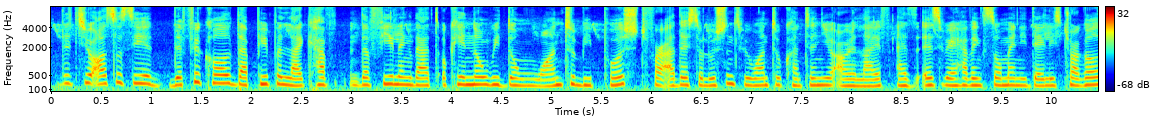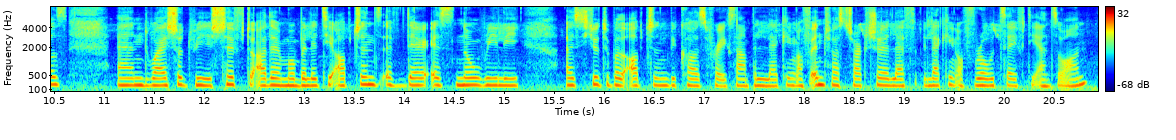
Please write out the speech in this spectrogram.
did you also see it difficult that people like have the feeling that okay no we don't want to be pushed for other solutions. We want to continue our life as is. We're having so many daily struggles. And why should we shift to other mobility options if there is no really a suitable option because for example lacking of infrastructure lacking of road safety and so on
